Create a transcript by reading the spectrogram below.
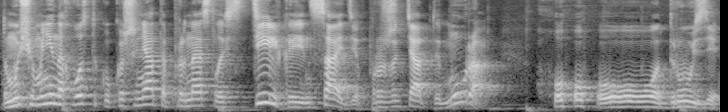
тому що мені на хвостику кошенята принесли стільки інсайдів про життя Тимура. Хо-хо-хо, друзі.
